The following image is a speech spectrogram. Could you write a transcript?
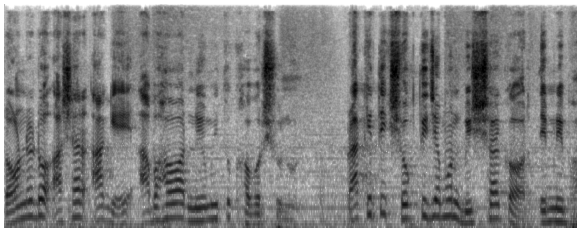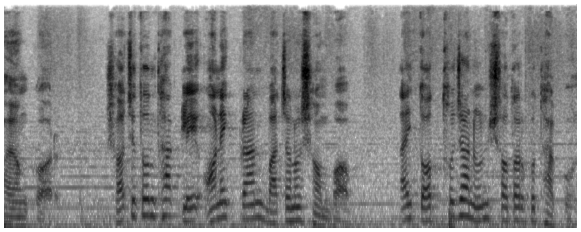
টর্নেডো আসার আগে আবহাওয়ার নিয়মিত খবর শুনুন। প্রাকৃতিক শক্তি যেমন বিস্ময়কর, তেমনি ভয়ঙ্কর। সচেতন থাকলে অনেক প্রাণ বাঁচানো সম্ভব। তাই তথ্য জানুন, সতর্ক থাকুন।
